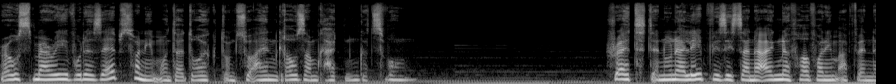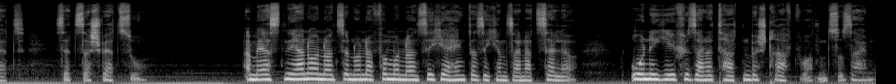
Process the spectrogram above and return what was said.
Rosemary wurde selbst von ihm unterdrückt und zu allen Grausamkeiten gezwungen. Fred, der nun erlebt, wie sich seine eigene Frau von ihm abwendet, setzt das Schwert zu. Am 1. Januar 1995 erhängt er sich in seiner Zelle, ohne je für seine Taten bestraft worden zu sein.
